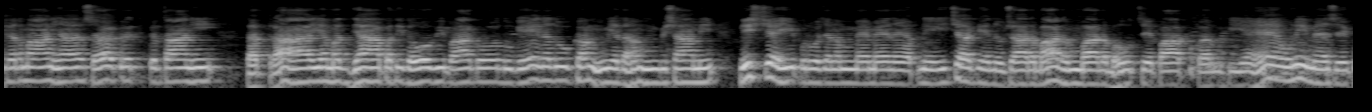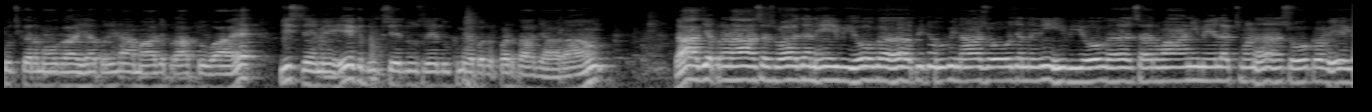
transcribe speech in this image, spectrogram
कर्माण्य सकृत्कृतानि तत्रायमध्यापतितो विपाको दुखेन दुखम यदहम विषामी निश्चय ही पूर्व जन्म में मैंने अपनी इच्छा के अनुसार बारंबार बहुत से पाप कर्म किए हैं। उन्हीं में से कुछ कर्मों का यह परिणाम आज प्राप्त हुआ है, जिससे मैं एक दुख से दूसरे दुख में पड़ता जा रहा हूँ। राज्य प्रणाश स्वजने वियोग, पितु विनाशो जननी वियोग, सर्वाणी में लक्ष्मण शोक वेग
